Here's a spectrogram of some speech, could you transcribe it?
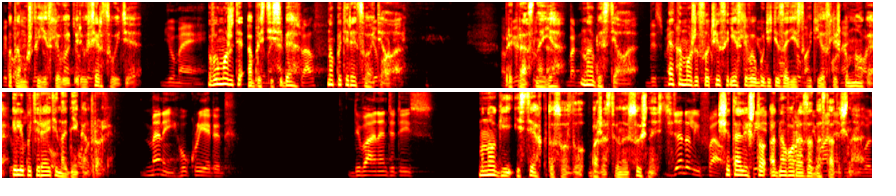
Потому что если вы переусердствуете, вы можете обрести себя, но потерять свое тело. Прекрасное Я, но без тела. Это может случиться, если вы будете задействовать ее слишком много или потеряете над ней контроль. Многие из тех, кто создал божественную сущность, считали, что одного раза достаточно,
